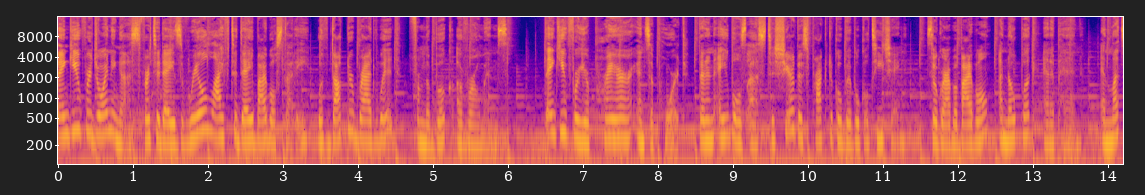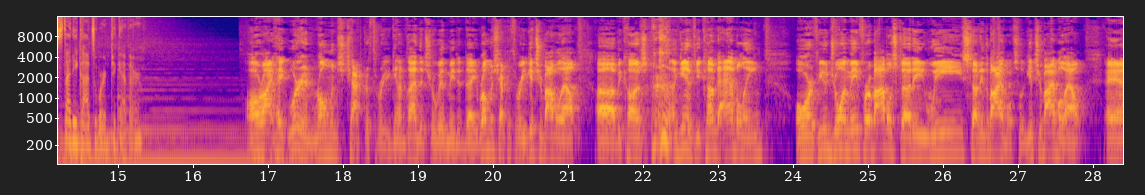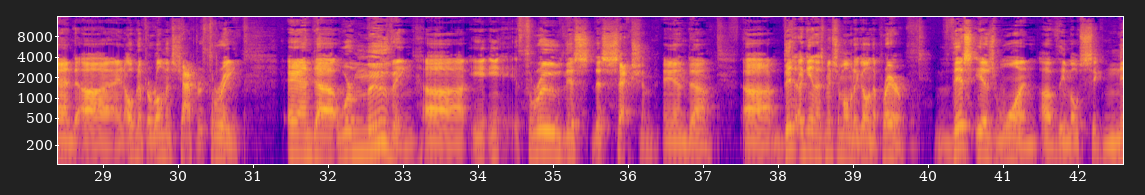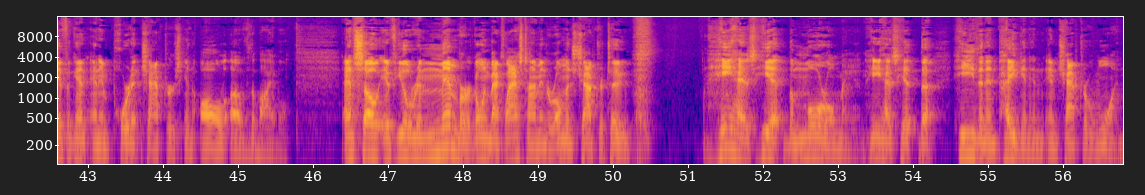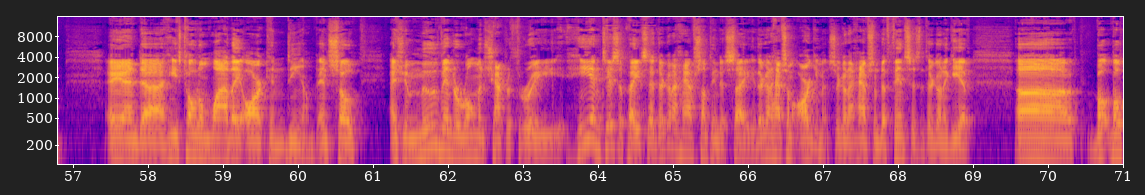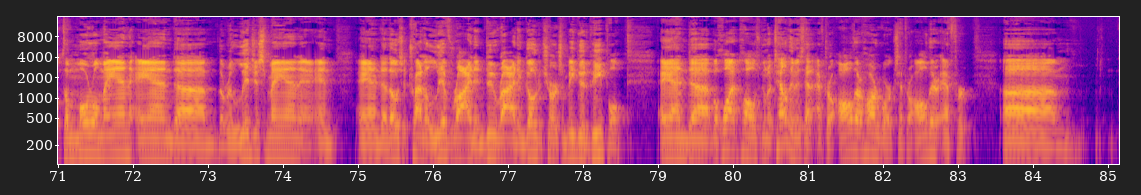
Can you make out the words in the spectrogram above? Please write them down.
Thank you for joining us for today's Real Life Today Bible study with Dr. Brad Whitt from the book of Romans. Thank you for your prayer and support that enables us to share this practical biblical teaching. So grab a Bible, a notebook, and a pen, and let's study God's Word together. All right, hey, we're in Romans chapter 3. Again, I'm glad that you're with me today. Romans chapter 3, get your Bible out uh, because, again, if you come to Abilene or if you join me for a Bible study, we study the Bible. So get your Bible out and, uh, and open up to Romans chapter 3. And uh, we're moving uh, I- I- through this, this section. And um, uh, this, again, as mentioned a moment ago in the prayer, this is one of the most significant and important chapters in all of the Bible. And so, if you'll remember going back last time into Romans chapter 2, he has hit the moral man. He has hit the heathen and pagan in, in chapter 1. And uh, he's told them why they are condemned. And so, as you move into Romans chapter 3, he anticipates that they're going to have something to say. They're going to have some arguments. They're going to have some defenses that they're going to give. Uh, both, both the moral man and uh, the religious man and and uh, those that try to live right and do right and go to church and be good people. And uh, but what Paul's going to tell them is that after all their hard works, after all their effort, um,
